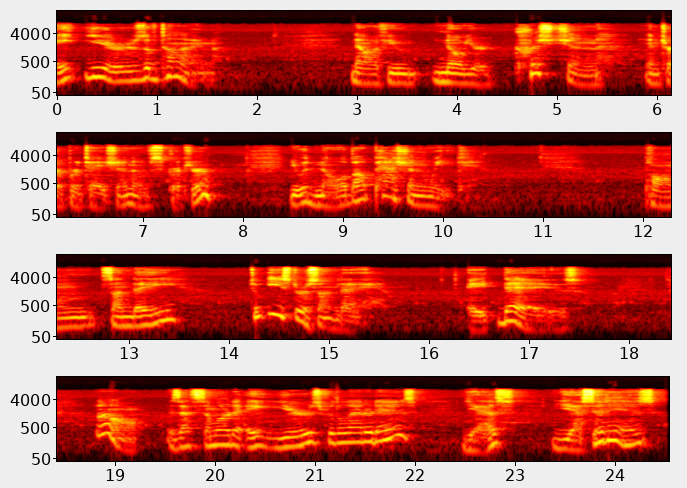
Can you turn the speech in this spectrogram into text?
Eight years of time. Now, if you know your Christian interpretation of Scripture, you would know about Passion Week, Palm Sunday to Easter Sunday. Eight days. Oh, is that similar to eight years for the latter days? Yes, yes, it is.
